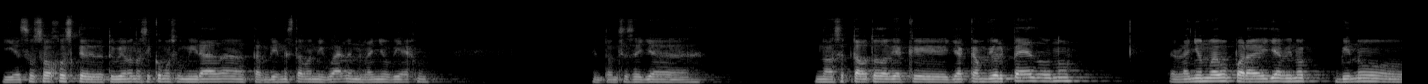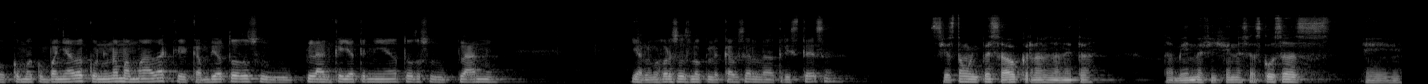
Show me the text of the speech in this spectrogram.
Y esos ojos que detuvieron así como su mirada también estaban igual en el año viejo. Entonces ella no ha aceptado todavía que ya cambió el pedo, ¿no? El año nuevo para ella vino, vino como acompañado con una mamada que cambió todo su plan que ya tenía, todo su plano. Y a lo mejor eso es lo que le causa la tristeza. Sí, está muy pesado, carnal, la neta. También me fijé en esas cosas eh,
